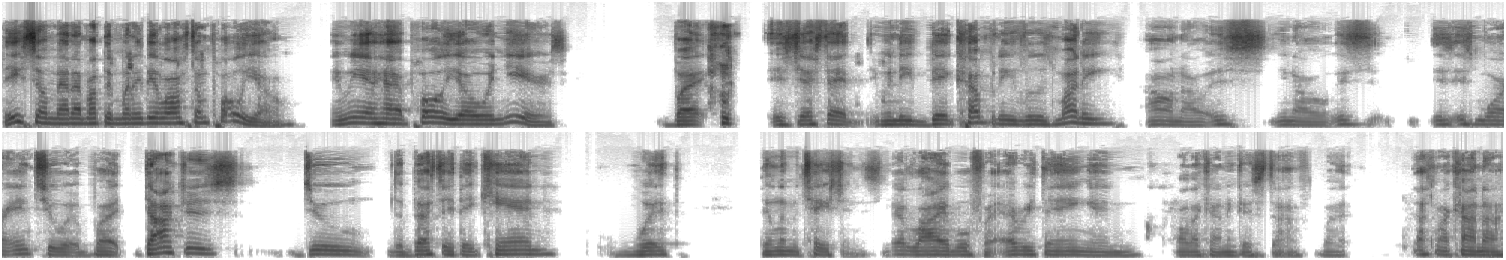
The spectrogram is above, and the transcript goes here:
they still mad about the money they lost on polio. And we haven't had polio in years. But it's just that when these big companies lose money, I don't know. It's you know, it's it's, it's more into it. But doctors do the best that they can with the limitations. They're liable for everything and all that kind of good stuff. But that's my kind of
